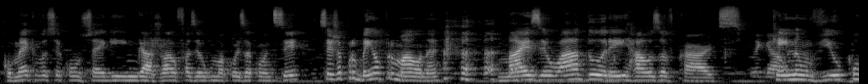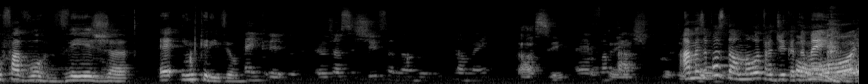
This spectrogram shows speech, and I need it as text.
como é que você consegue engajar ou fazer alguma coisa acontecer, seja pro bem ou pro mal, né? Mas eu adorei House of Cards. Legal. Quem não viu, por favor, veja. É incrível. É incrível. Eu já assisti, Fernando, também. Ah, sim. É Não fantástico. tem Ah, mas eu posso dar uma outra dica também? Pode.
